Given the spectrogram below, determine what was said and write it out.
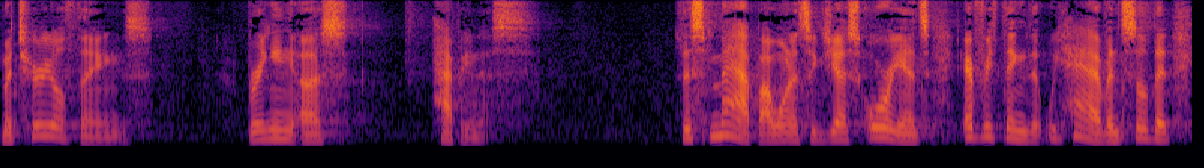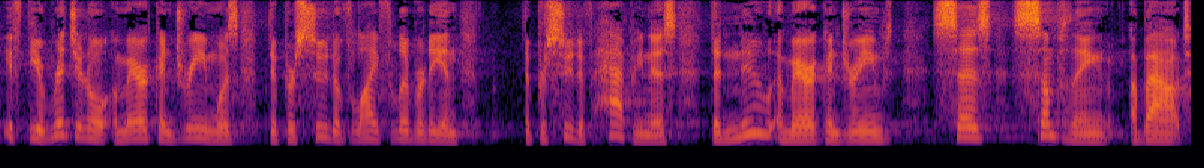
material things bringing us happiness. This map, I want to suggest, orients everything that we have. And so that if the original American dream was the pursuit of life, liberty, and the pursuit of happiness, the new American dream says something about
